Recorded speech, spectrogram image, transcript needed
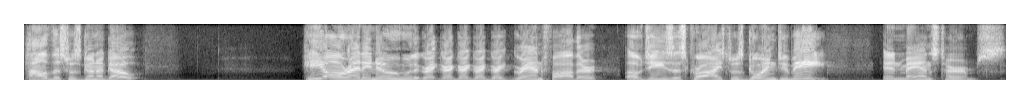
how this was going to go. He already knew who the great, great, great, great, great grandfather of Jesus Christ was going to be in man's terms,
